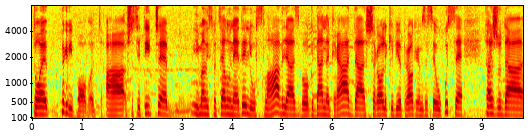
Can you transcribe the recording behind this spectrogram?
to je prvi povod. A što se tiče imali smo celu nedelju slavlja zbog dana grada, šarolik je bio program za sve ukuse. Kažu da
